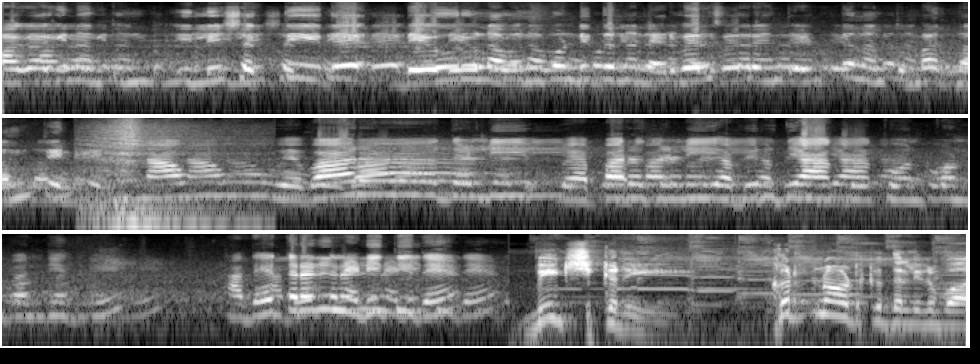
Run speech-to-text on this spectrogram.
ಹಾಗಾಗಿ ನಾನು ತುಂಬ ಇಲ್ಲಿ ಶಕ್ತಿ ಇದೆ. ದೇವರು ನಾವು ಅನ್ಕೊಂಡಿದ್ದನ್ನ ನೆರವೇರಿಸ್ತಾರೆ ಅಂತ ಹೇಳ್ಬಿಟ್ಟು ನಾನು ತುಂಬಾ ನಂಬ್ತೀನಿ. ನಾವು ವ್ಯವಹಾರದಲ್ಲಿ ವ್ಯಾಪಾರದಲ್ಲಿ ಅಭಿವೃದ್ಧಿ ಆಗಬೇಕು ಅನ್ಕೊಂಡು ಬಂದಿದ್ವಿ. ಅದೇ ತರನೇ ನಡೀತಿದೆ. ವೀಕ್ಷಕರೇ ಕರ್ನಾಟಕದಲ್ಲಿರುವ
